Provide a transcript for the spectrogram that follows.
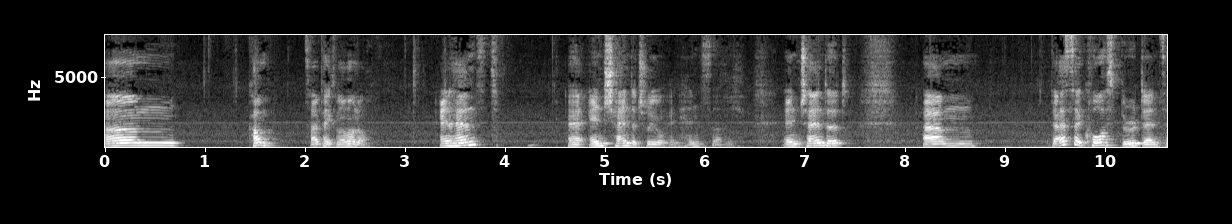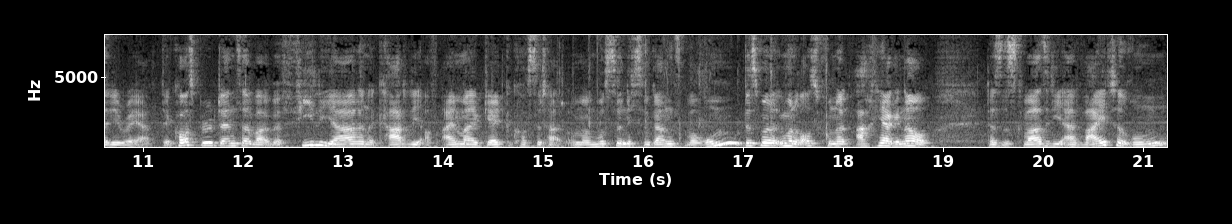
Ähm, komm, zwei Packs machen wir noch. Enhanced, äh, Enchanted, Entschuldigung, Enhanced sage ich. Enchanted, ähm, da ist der Core Spirit Dancer die Rare. Der Core Spirit Dancer war über viele Jahre eine Karte, die auf einmal Geld gekostet hat. Und man wusste nicht so ganz warum, bis man irgendwann rausgefunden hat, ach ja, genau. Das ist quasi die Erweiterung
